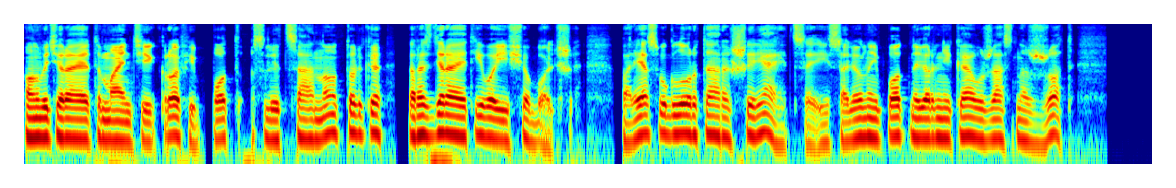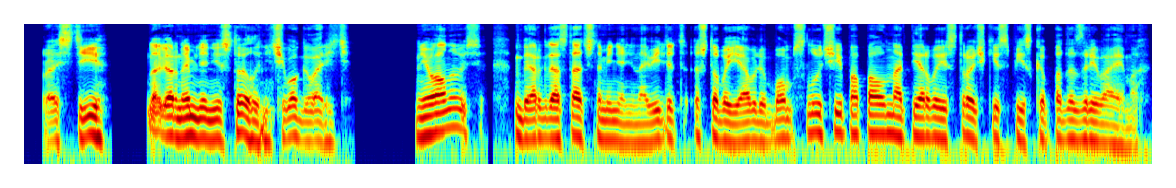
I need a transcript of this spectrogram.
Он вытирает мантией кровь и пот с лица, но только раздирает его еще больше. Порез в углу рта расширяется, и соленый пот наверняка ужасно жжет. «Прости, наверное, мне не стоило ничего говорить». «Не волнуйся, Берг достаточно меня ненавидит, чтобы я в любом случае попал на первые строчки списка подозреваемых.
